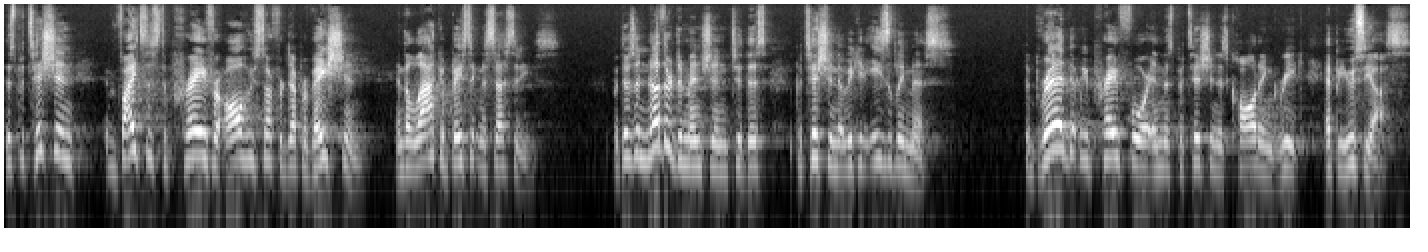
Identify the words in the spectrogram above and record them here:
This petition invites us to pray for all who suffer deprivation and the lack of basic necessities. But there's another dimension to this petition that we could easily miss. The bread that we pray for in this petition is called in Greek epiousios,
